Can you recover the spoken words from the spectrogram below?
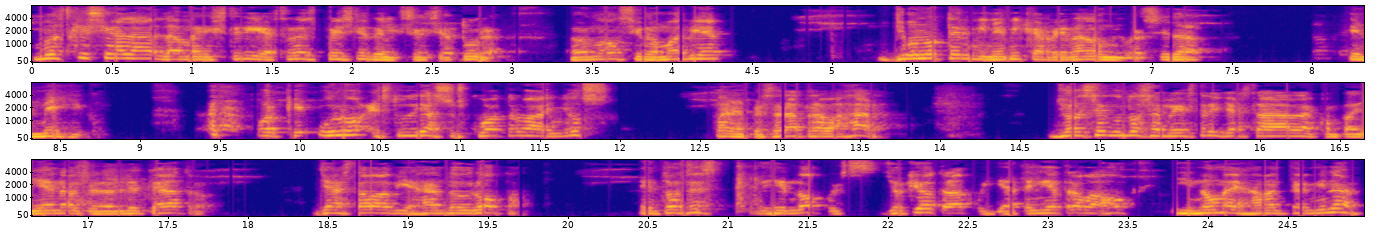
no es que sea la, la maestría, es una especie de licenciatura, no, no, sino más bien, yo no terminé mi carrera en la universidad okay. en México, porque uno estudia sus cuatro años para empezar a trabajar. Yo el segundo semestre ya estaba en la Compañía Nacional de Teatro, ya estaba viajando a Europa. Entonces dije, no, pues yo quiero trabajo, pues ya tenía trabajo y no me dejaban terminar.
